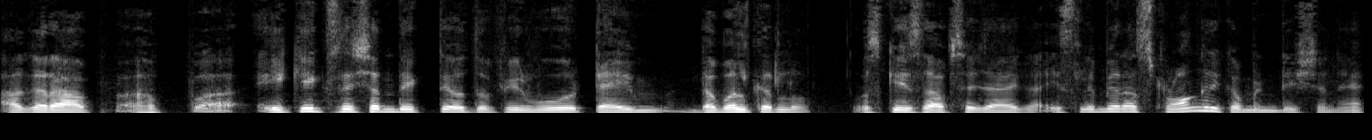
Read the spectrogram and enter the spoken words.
अगर आप एक एक सेशन देखते हो तो फिर वो टाइम डबल कर लो। उसके हिसाब से जाएगा। इसलिए मेरा स्ट्रॉन्ग रिकमेंडेशन है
